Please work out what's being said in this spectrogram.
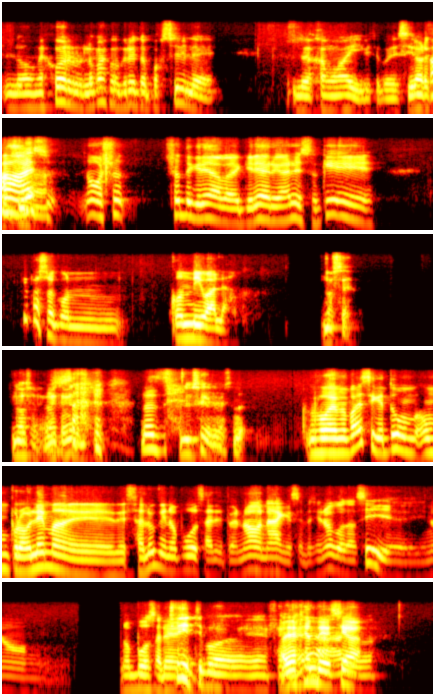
lo mejor, lo más concreto posible lo dejamos ahí, ¿viste? Porque si no Argentina... Ah, eso. No, yo, yo te quería, quería agregar eso. ¿Qué, qué pasó con, con Dybala? No sé. No sé, No sé, honestamente. no sé. No sé qué pasa. Porque me parece que tuvo un, un problema de, de salud que no pudo salir, pero no, nada, que se lesionó, cosas así, eh, y no, no pudo salir. Sí, tipo eh, Había gente que decía- algo.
